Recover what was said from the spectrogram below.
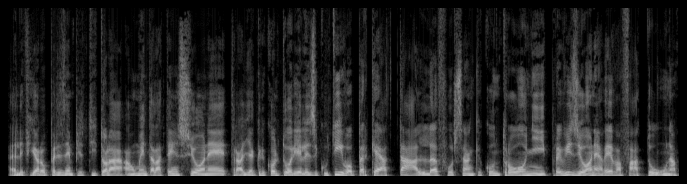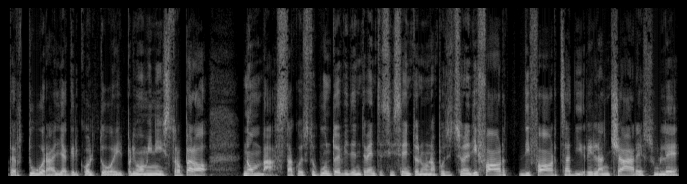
eh, Le Figaro per esempio titola Aumenta la tensione tra gli agricoltori e l'esecutivo perché Attal, forse anche contro ogni previsione, aveva fatto un'apertura agli agricoltori, il primo ministro, però non basta. A questo punto evidentemente si sentono in una posizione di, for- di forza di rilanciare sulle,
